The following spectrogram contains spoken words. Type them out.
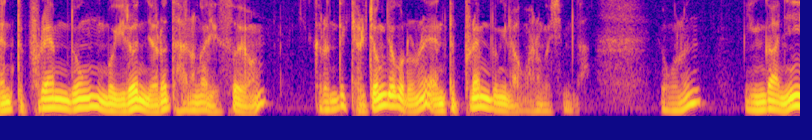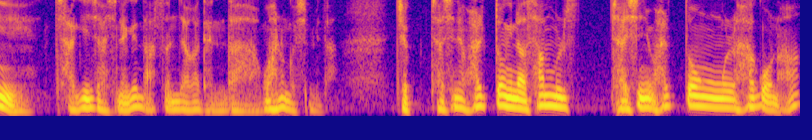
Entfremdung 뭐 이런 여러 단어가 있어요. 그런데 결정적으로는 Entfremdung이라고 하는 것입니다. 요거는 인간이 자기 자신에게 낯선 자가 된다고 하는 것입니다. 즉 자신의 활동이나 산물 자신이 활동을 하거나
